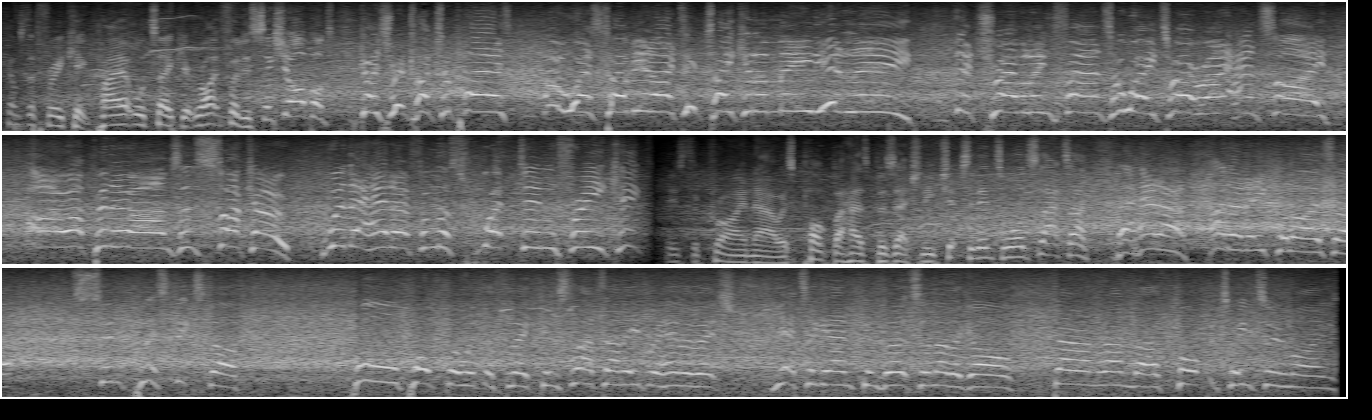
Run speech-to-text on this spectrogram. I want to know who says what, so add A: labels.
A: Here comes the free kick. Payet will take it right footed. Six yard box. Goes for a clutch of players. Oh, West Ham United take an immediate lead. The travelling fans away to our right hand side are up in their arms. And Sakho with a header from the swept in free kick. Is the cry now as Pogba has possession. He chips it in towards Zlatan. A header and an equaliser. Simplistic stuff. Pogba with the flick and Zlatan Ibrahimovic yet again converts another goal. Darren Randolph caught between two minds.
